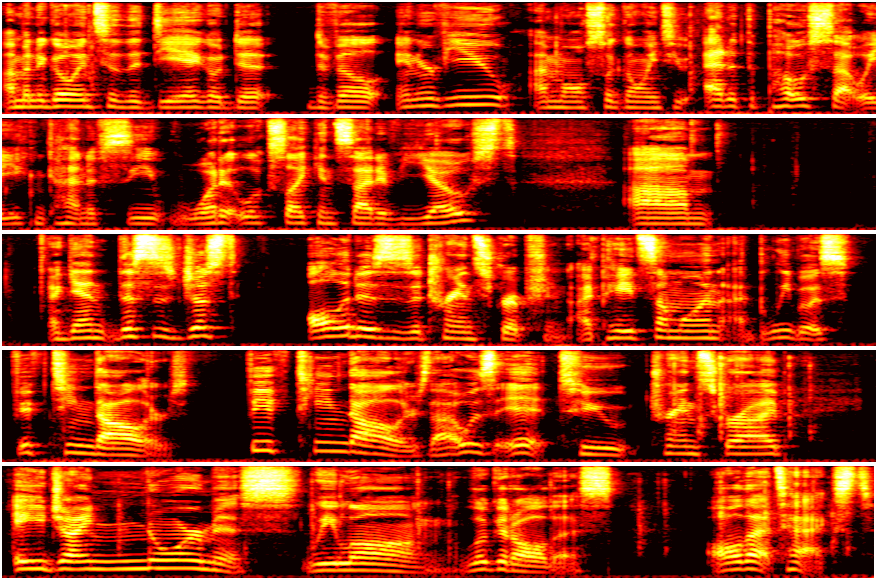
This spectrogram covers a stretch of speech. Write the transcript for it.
I'm going to go into the Diego De Deville interview. I'm also going to edit the post that way you can kind of see what it looks like inside of Yoast. Um, again, this is just all it is is a transcription. I paid someone, I believe it was $15. $15. That was it to transcribe a ginormously long. Look at all this. All that text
